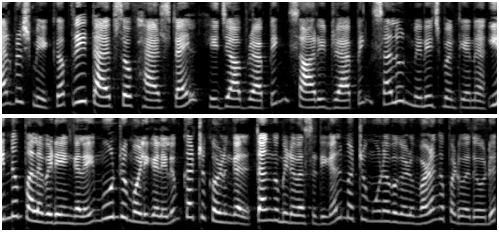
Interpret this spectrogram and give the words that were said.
air brush makeup three types of hair style ஹிஜாப் wrapping sari draping salon management என இன்னும் பல விடயங்களை மூன்று மொழிகளிலும் கற்றுக்கொள்ளுங்கள். தங்குமிட வசதிகள் மற்றும் உணவுகளும் வழங்கப்படுவதோடு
